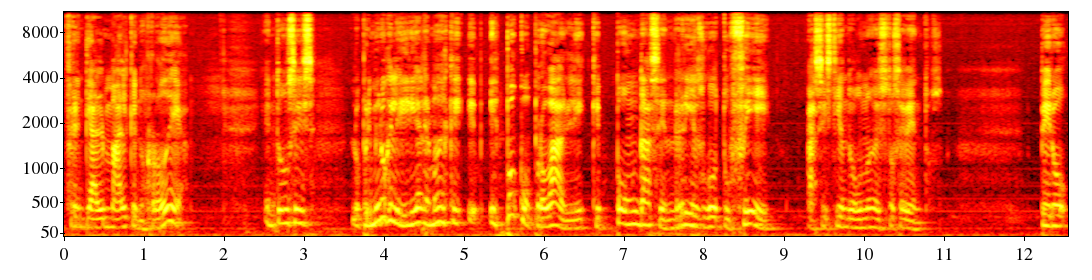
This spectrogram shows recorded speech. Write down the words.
frente al mal que nos rodea. Entonces, lo primero que le diría al hermano es que eh, es poco probable que pongas en riesgo tu fe asistiendo a uno de estos eventos. Pero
